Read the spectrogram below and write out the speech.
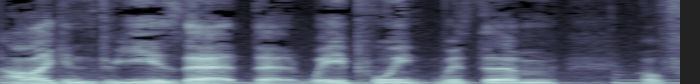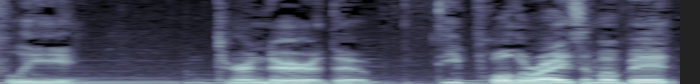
all I can be is that, that waypoint with them. Hopefully, turn their, the depolarize them a bit.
